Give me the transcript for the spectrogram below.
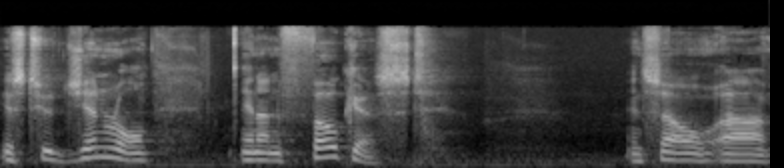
is too general and unfocused. And so uh,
